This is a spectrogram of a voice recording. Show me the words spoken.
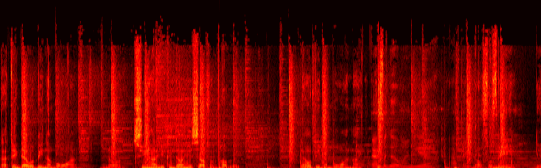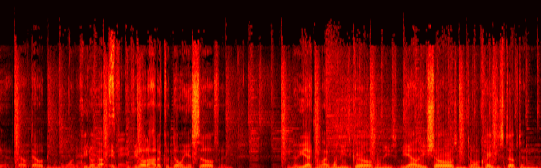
I think that would be number one. You know, seeing how you condone yourself in public. That would be number one. Like, That's if- a good one. Yeah, I think. you know, for me, yeah, that that would be number one. You If you don't know, if, if you don't know how to condone yourself and you know you acting like one of these girls on these reality shows and doing crazy stuff, then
